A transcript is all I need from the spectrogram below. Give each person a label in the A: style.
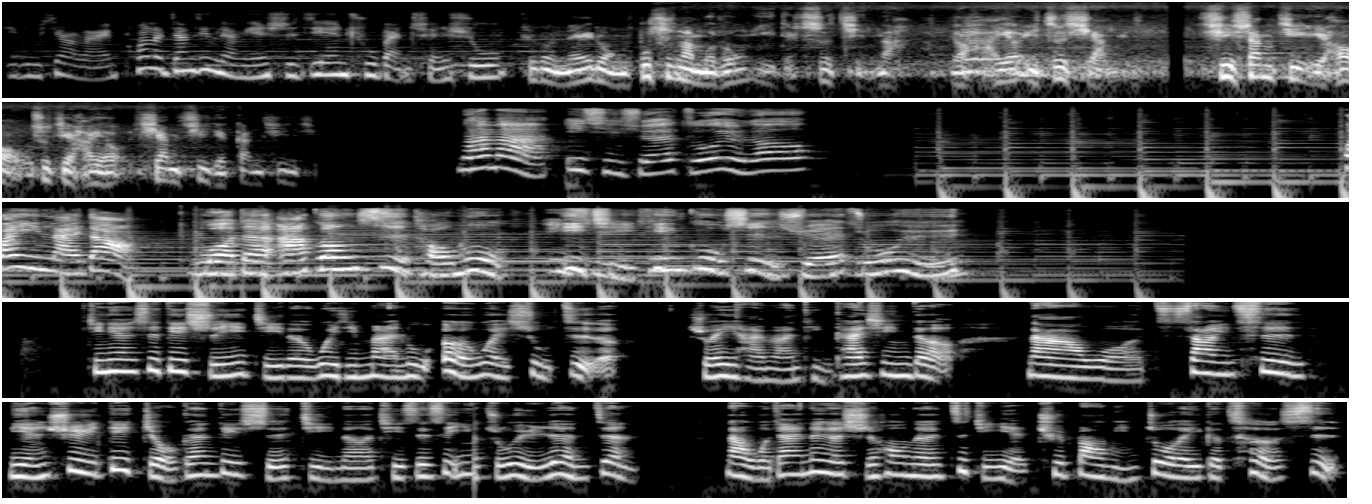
A: 记录下来，花了将近两年时间出版成书。
B: 这个内容不是那么容易的事情呐，要还要一直想，去上去以后，自己还要详细的感兴趣。
C: 妈妈，一起学祖语喽！
D: 欢迎来到我的阿公是头目，一起听故事学祖语。
E: 今天是第十一集的，我已经迈入二位数字了，所以还蛮挺开心的。那我上一次连续第九跟第十集呢，其实是因为主语认证。那我在那个时候呢，自己也去报名做了一个测试。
